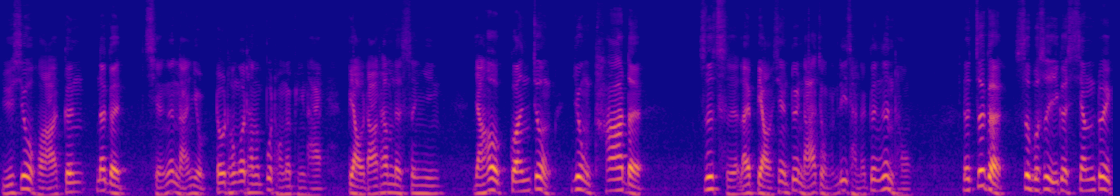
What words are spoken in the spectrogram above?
余秀华跟那个前任男友都通过他们不同的平台表达他们的声音，然后观众用他的支持来表现对哪种立场的更认同？那这个是不是一个相对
